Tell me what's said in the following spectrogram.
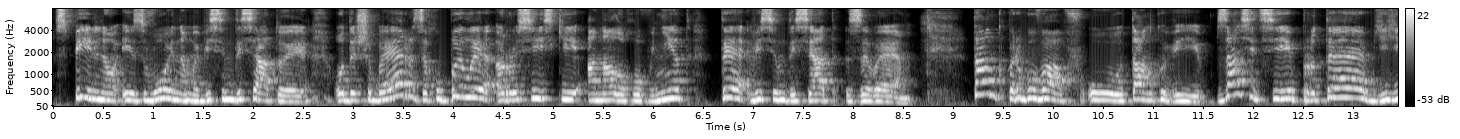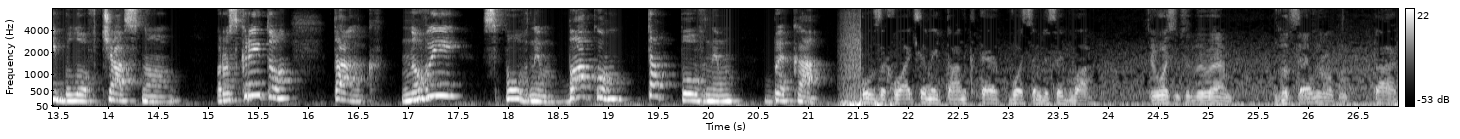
спільно із воїнами 80-ї ОДШБР захопили російський аналогов НЕТ Т-80 ЗВМ. Танк перебував у танковій засідці, проте її було вчасно розкрито. Танк новий з повним баком та повним БК. Був захвачений танк Т-82. Т-80 БВМ 23 року. Так,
